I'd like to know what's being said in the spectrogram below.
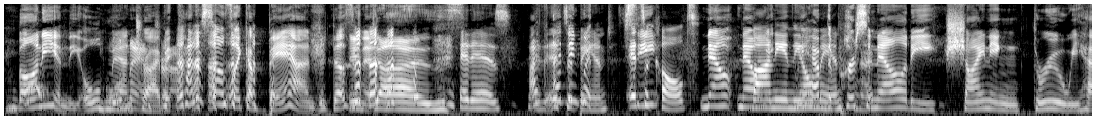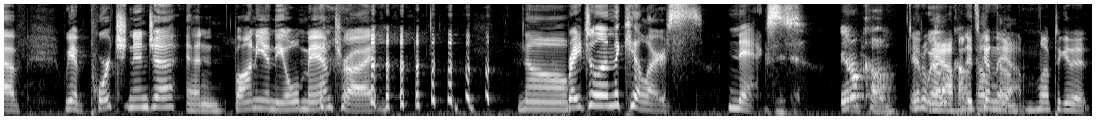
Vonnie and the old, man, Man tribe. It kind of sounds like a band, doesn't It it? does. It is. I- It- I it's a think what- band. it's see, a cult. Now, now Vonnie we, and the we Old have Man the Tribe. personality shining through. We have we have Porch Ninja and Vonnie and the Old Man Tribe. no, Rachel and the Killers. Next. It'll come. It will yeah, come. it's gonna. It'll Yeah, come. we'll have to get it.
